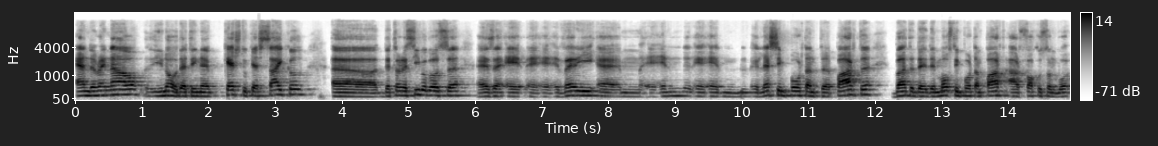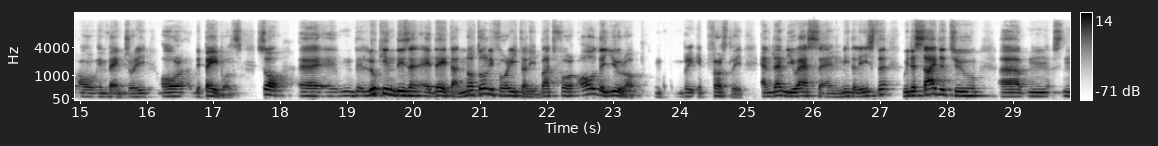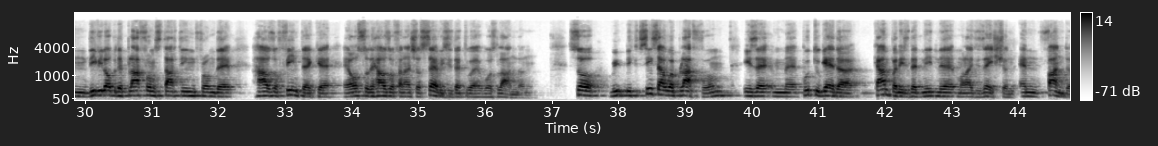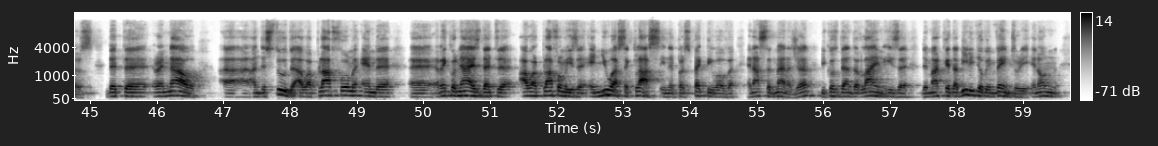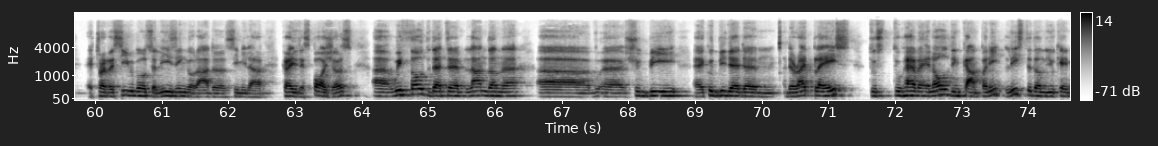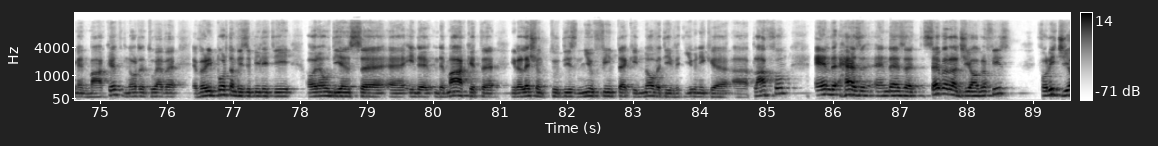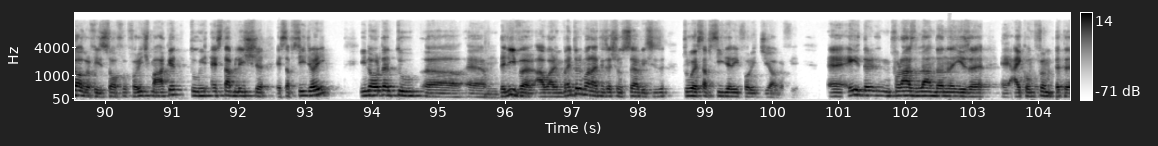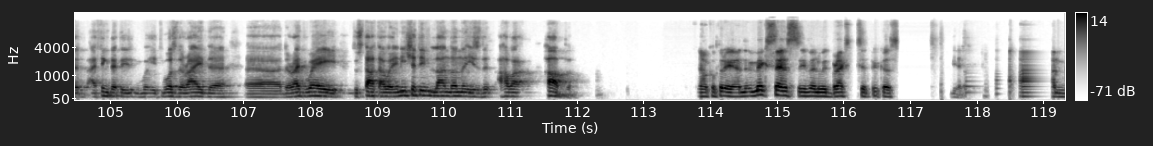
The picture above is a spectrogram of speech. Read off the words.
And right now, you know that in a cash to cash cycle, uh, the trade receivables uh, as a, a, a very um, a, less important uh, part, but the, the most important part are focused on, on inventory or the payables. So uh, looking this data, not only for Italy, but for all the Europe, firstly, and then the US and Middle East, we decided to uh, mm, develop the platform starting from the house of fintech uh, and also the house of financial services that was London. So we, since our platform is um, put together companies that need monetization and funders that uh, right now uh, understood our platform and recognize that our platform is a, a, new asset class in the perspective of an asset manager because the underlying is the marketability of inventory and on trade receivables, leasing, or other similar credit exposures. Uh, we thought that uh, London uh, should be could be the, the, the right place to, to have an holding company listed on the UK main market in order to have a, a very important visibility on audience uh, uh, in, the, in the market uh, in relation to this new fintech innovative unique platform and has and has several geographies for each geography, so for, for each market, to establish a subsidiary in order to uh, um, deliver our inventory monetization services through a subsidiary for each geography. Uh, either, for us, London is. Uh, I confirm that uh, I think that it, it was the right uh, uh, the right way to start our initiative. London is the, our hub. No, completely, and it makes sense even with Brexit because yes. I'm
